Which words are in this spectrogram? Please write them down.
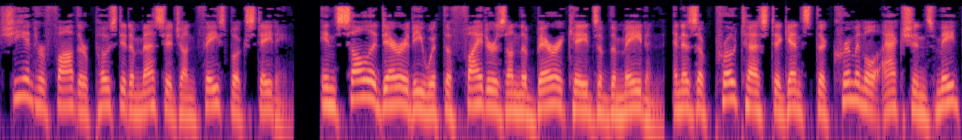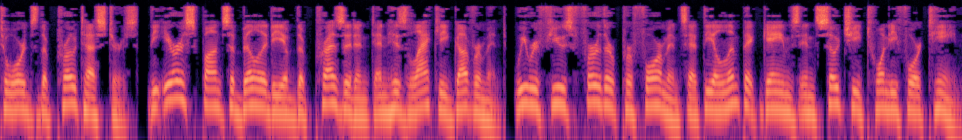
She and her father posted a message on Facebook stating, in solidarity with the fighters on the barricades of the Maidan, and as a protest against the criminal actions made towards the protesters, the irresponsibility of the president and his lackey government, we refuse further performance at the Olympic Games in Sochi 2014.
